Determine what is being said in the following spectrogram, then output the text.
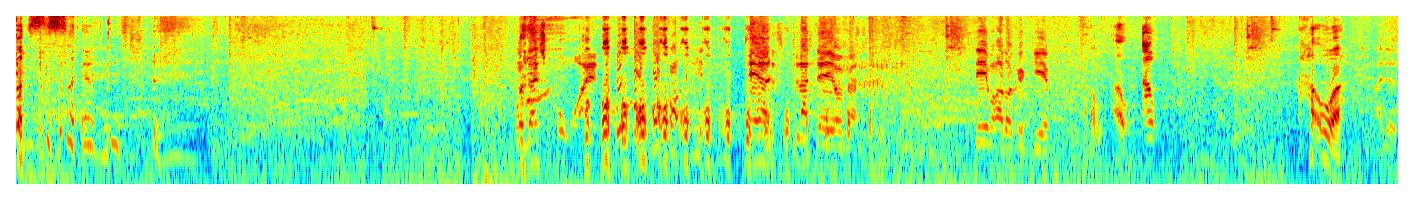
das ist so heftig. und dann Sprung, Alter. Der ist platt, der Junge. Dem hat er gegeben. Au, au. Aua. Alles.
